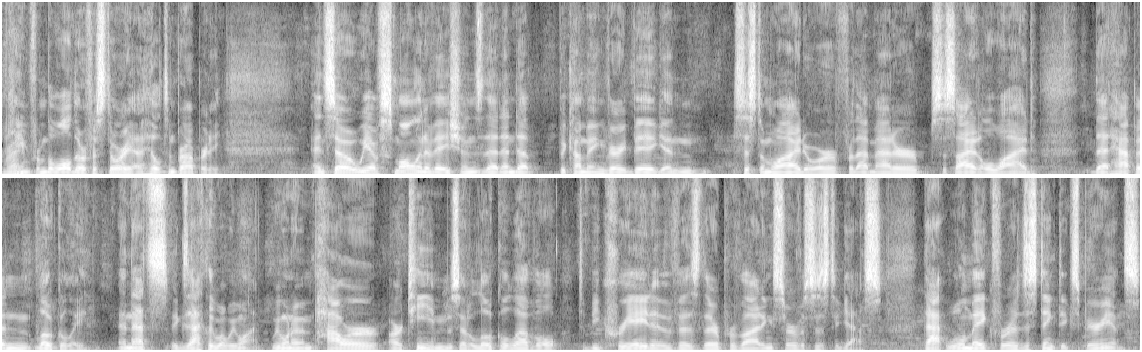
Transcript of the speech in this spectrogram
right. came from the Waldorf Astoria, a Hilton property. And so we have small innovations that end up becoming very big and system wide, or for that matter, societal wide, that happen locally. And that's exactly what we want. We want to empower our teams at a local level to be creative as they're providing services to guests. That will make for a distinct experience,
